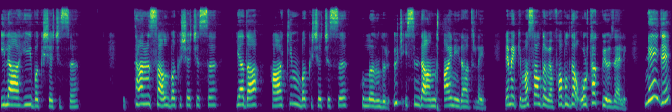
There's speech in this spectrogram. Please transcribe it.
ilahi bakış açısı, tanrısal bakış açısı ya da hakim bakış açısı kullanılır. Üç isim de aynıydı hatırlayın. Demek ki masalda ve fabılda ortak bir özellik. Neydi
